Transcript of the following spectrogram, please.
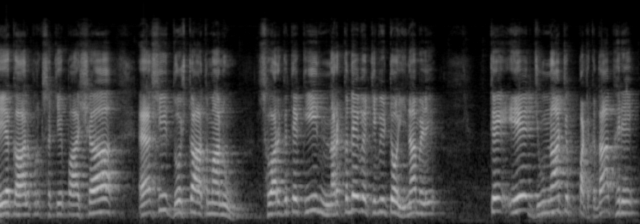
ਹੇ ਅਕਾਲ ਪੁਰਖ ਸੱਚੇ ਪਾਤਸ਼ਾਹ, ਐਸੀ ਦੁਸ਼ਟ ਆਤਮਾ ਨੂੰ ਸਵਰਗ ਤੇ ਕੀ ਨਰਕ ਦੇ ਵਿੱਚ ਵੀ ਢੋਈ ਨਾ ਮਿਲੇ ਤੇ ਇਹ ਜੂਨਾ 'ਚ ਭਟਕਦਾ ਫਿਰੇ।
